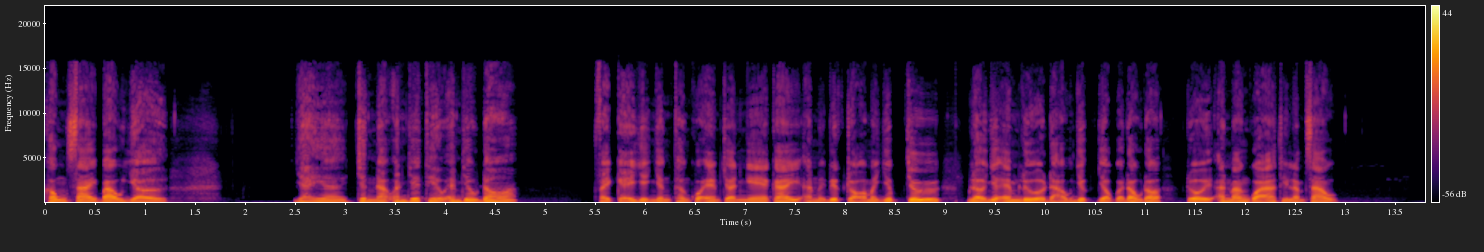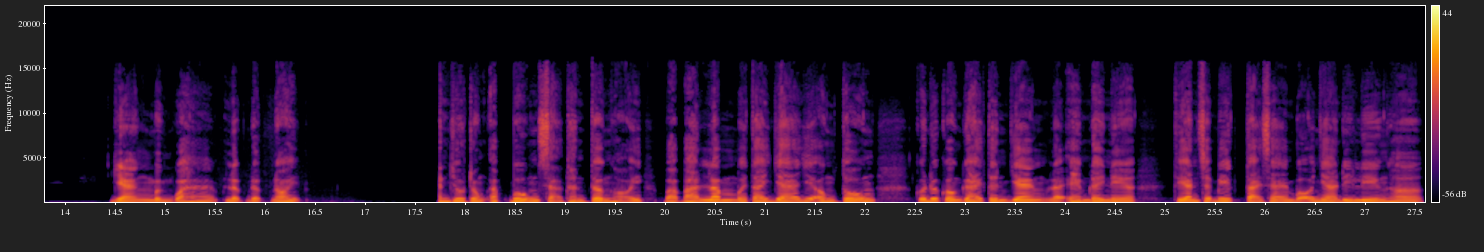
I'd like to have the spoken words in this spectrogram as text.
không sai bao giờ. Vậy à, chừng nào anh giới thiệu em vô đó? Phải kể về nhân thân của em cho anh nghe cái, anh mới biết rõ mà giúp chứ. Lỡ như em lừa đảo giật vào cái đâu đó, rồi anh mang quả thì làm sao? Giang mừng quá, lật đật nói. Anh vô trong ấp 4 xã Thanh Tân hỏi bà Ba Lâm mới tái giá với ông Tốn. Có đứa con gái tên Giang là em đây nè, thì anh sẽ biết tại sao em bỏ nhà đi liền hờ.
